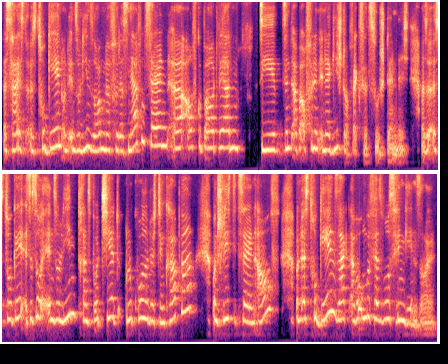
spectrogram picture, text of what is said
Das heißt, Östrogen und Insulin sorgen dafür, dass Nervenzellen äh, aufgebaut werden. Sie sind aber auch für den Energiestoffwechsel zuständig. Also Östrogen, es ist so, Insulin transportiert Glucose durch den Körper und schließt die Zellen auf. Und Östrogen sagt aber ungefähr, wo es hingehen soll.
